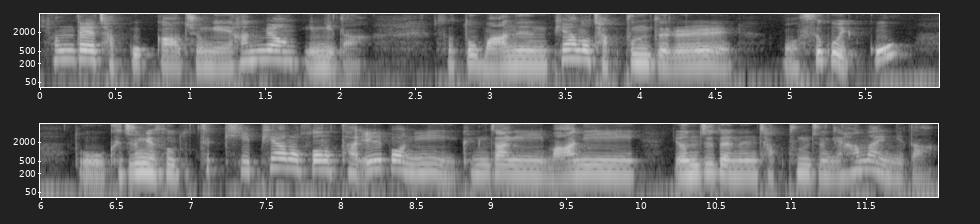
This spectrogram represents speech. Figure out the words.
현대 작곡가 중에 한 명입니다. 그래서 또 많은 피아노 작품들을 어, 쓰고 있고 또 그 중에서도 특히 피아노 소나타 1번이 굉장히 많이 연주되는 작품 중에 하나입니다.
